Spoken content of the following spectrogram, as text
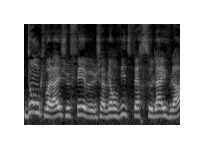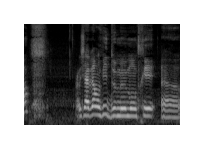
Donc voilà, je fais, euh, j'avais envie de faire ce live là. J'avais envie de me montrer euh,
